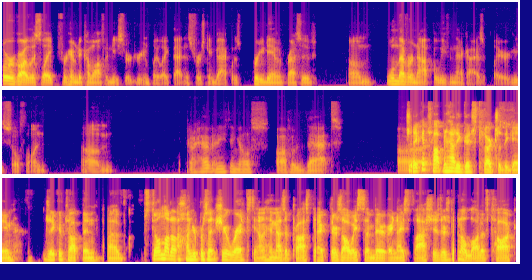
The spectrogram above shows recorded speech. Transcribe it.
But regardless, like for him to come off a knee surgery and play like that in his first game back was pretty damn impressive. Um, we'll never not believe in that guy as a player. He's so fun. Um, do I have anything else off of that? Jacob uh, Toppin had a good start to the game. Jacob Toppin, uh, still not 100% sure where I stand on him as a prospect. There's always some very nice flashes. There's been a lot of talk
